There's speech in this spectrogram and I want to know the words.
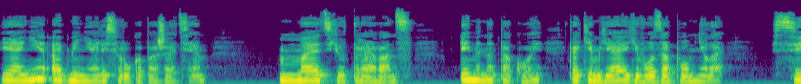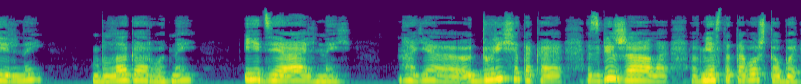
и они обменялись рукопожатием. Мэтью Треванс. Именно такой, каким я его запомнила. Сильный, благородный, идеальный. А я, дурища такая, сбежала, вместо того, чтобы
